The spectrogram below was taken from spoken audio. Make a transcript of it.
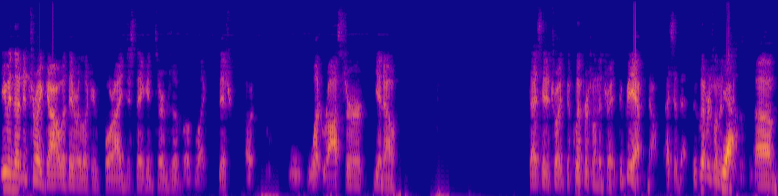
even though Detroit got what they were looking for. I just think in terms of, of like this, uh, what roster, you know. Did I say Detroit? The Clippers won the trade. The- yeah, no, I said that. The Clippers won the Yeah. trade. Um,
